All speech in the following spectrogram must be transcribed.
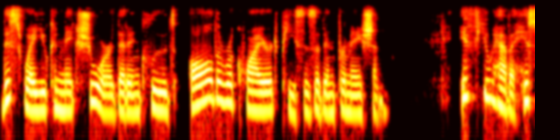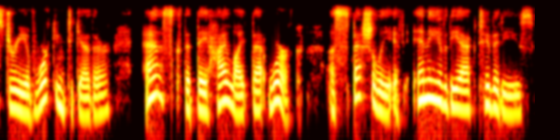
This way you can make sure that includes all the required pieces of information. If you have a history of working together, ask that they highlight that work, especially if any of the activities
